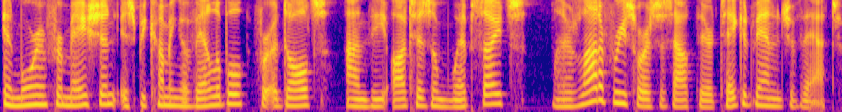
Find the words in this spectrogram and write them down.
and more information is becoming available for adults on the autism websites. There are a lot of resources out there. Take advantage of that.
